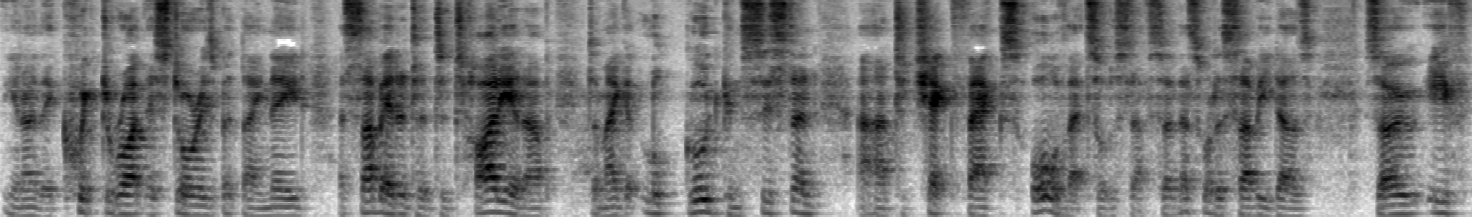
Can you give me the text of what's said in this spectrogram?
you know they're quick to write their stories, but they need a sub editor to tidy it up to make it look good, consistent, uh, to check facts, all of that sort of stuff. So that's what a subby does. So if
